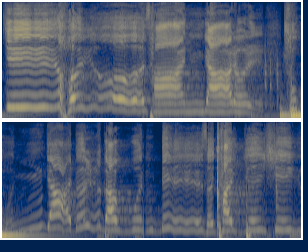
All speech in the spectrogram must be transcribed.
어찌하여 산자를 죽 은 자들 가운데서 찾으시오.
